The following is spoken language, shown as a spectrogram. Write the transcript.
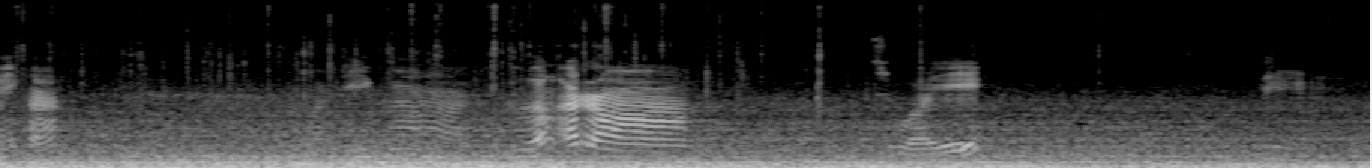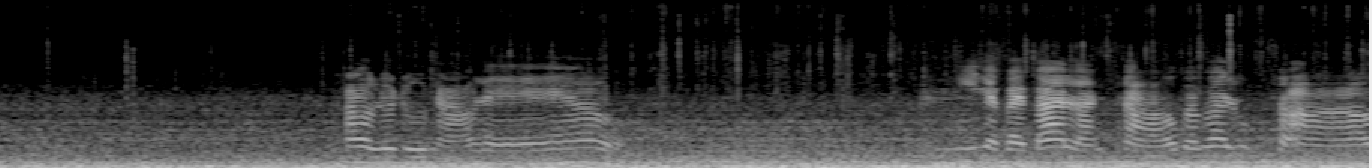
ไหมคะสวัสดีค่ะเหลืองอาราม สวยนี่เข้าฤดูหนาวแล้วอันนี้จะไปบ้านหลานสาวไปบ้านลูกสาว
